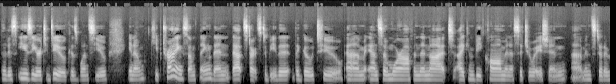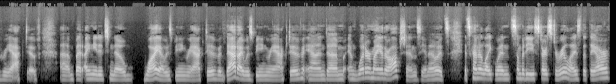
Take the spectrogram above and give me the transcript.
that is easier to do because once you you know keep trying something then that starts to be the the go-to. Um, and so more often than not i can be calm in a situation um, instead of reactive. Um, but i needed to know why I was being reactive, and that I was being reactive, and um, and what are my other options? You know, it's it's kind of like when somebody starts to realize that they are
